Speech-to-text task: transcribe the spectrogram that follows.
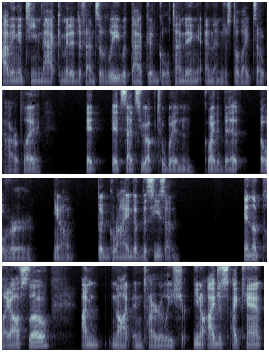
having a team that committed defensively with that good goaltending and then just a lights out power play, it it sets you up to win quite a bit over, you know, the grind of the season. In the playoffs, though, I'm not entirely sure. You know, I just I can't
